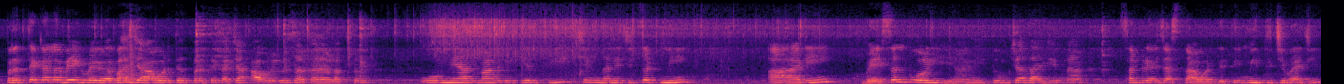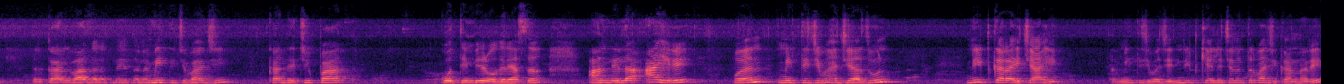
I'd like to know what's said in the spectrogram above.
प्रत्येकाला वेगवेगळ्या भाज्या आवडतात प्रत्येकाच्या आवडीनुसार करावं लागतं. ओमने आज मागणी केली शेंगदाण्याची चटणी आणि बेसन पोळी. आणि तुमच्या दाजींना सगळ्यात जास्त आवडते ती मेथीची भाजी. तर काल बाजारात नाही येताना मेथीची भाजी कांद्याची पात कोथिंबीर वगैरे असं आणलेलं आहे. पण मेथीची भाजी अजून नीट करायची आहे. तर मेथीची भाजी नीट केल्याच्यानंतर भाजी करणार आहे.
